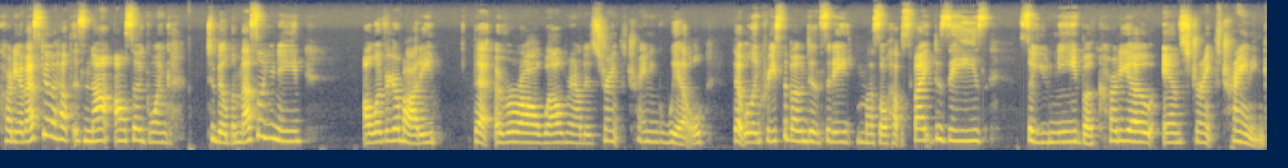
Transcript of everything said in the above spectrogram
cardiovascular health is not also going to build the muscle you need all over your body that overall well rounded strength training will that will increase the bone density. Muscle helps fight disease. So you need both cardio and strength training.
